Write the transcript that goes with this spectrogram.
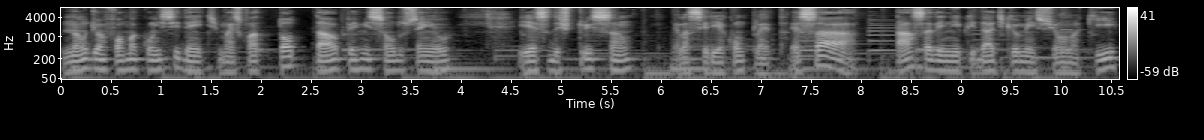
não de uma forma coincidente, mas com a total permissão do Senhor. E essa destruição ela seria completa. Essa taça da iniquidade que eu menciono aqui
